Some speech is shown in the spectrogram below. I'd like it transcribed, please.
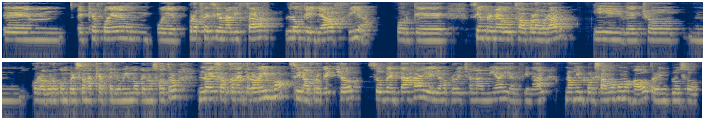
eh, es que fue un, pues, profesionalizar lo que ya hacía, porque siempre me ha gustado colaborar y de hecho mmm, colaboro con personas que hacen lo mismo que nosotros. No exactamente lo mismo, sino aprovecho sus ventajas y ellos aprovechan las mías y al final nos impulsamos unos a otros, incluso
